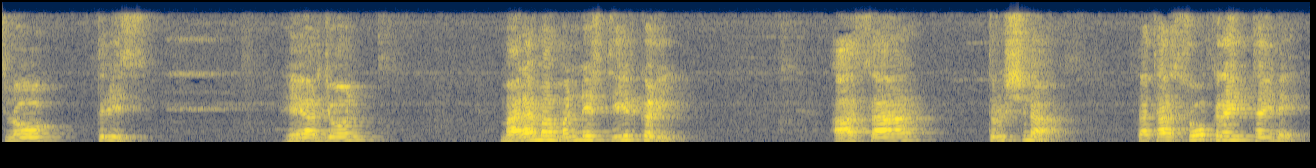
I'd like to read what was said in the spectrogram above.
શ્લોક ત્રીસ. હે અર્જુન, મારામાં મનને સ્થિર કરી. આશા, તૃષ્ણા તથા શોક રહિત થઈને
